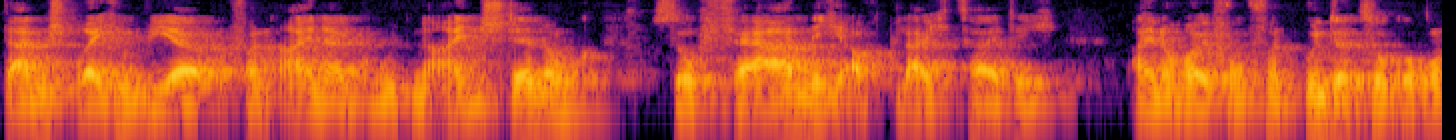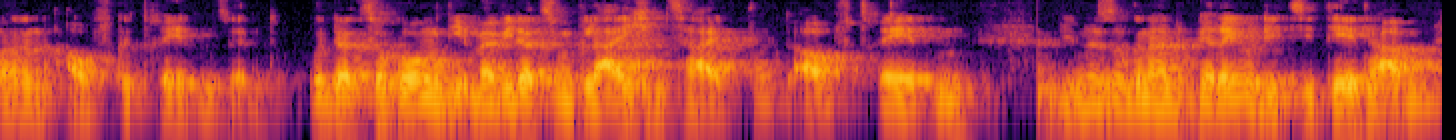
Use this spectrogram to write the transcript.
dann sprechen wir von einer guten Einstellung, sofern nicht auch gleichzeitig eine Häufung von Unterzuckerungen aufgetreten sind. Unterzuckerungen, die immer wieder zum gleichen Zeitpunkt auftreten, die eine sogenannte Periodizität haben,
